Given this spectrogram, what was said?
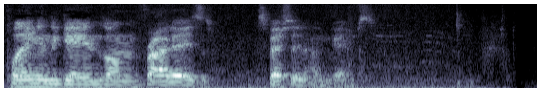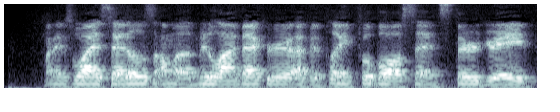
playing in the games on Fridays, especially the home games. My name is Wyatt Settles. I'm a middle linebacker. I've been playing football since third grade.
